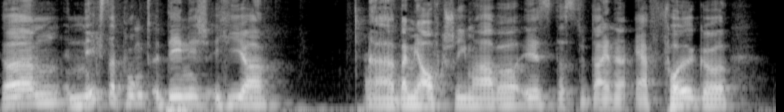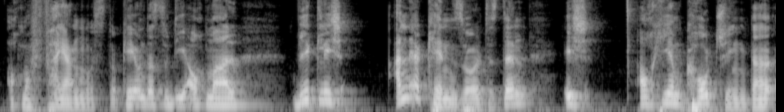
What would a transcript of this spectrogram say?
Ähm, nächster Punkt, den ich hier äh, bei mir aufgeschrieben habe, ist, dass du deine Erfolge auch mal feiern musst, okay? Und dass du die auch mal wirklich anerkennen solltest. Denn ich, auch hier im Coaching, da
